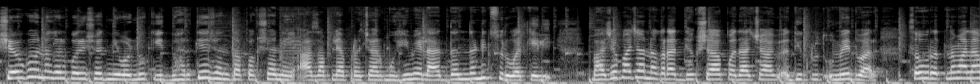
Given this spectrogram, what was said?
शेवगाव नगर परिषद निवडणुकीत भारतीय जनता पक्षाने आज आपल्या प्रचार मोहिमेला दणदणीत सुरुवात केली. भाजपाच्या नगराध्यक्षा पदाच्या अधिकृत उमेदवार सौ रत्नमाला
